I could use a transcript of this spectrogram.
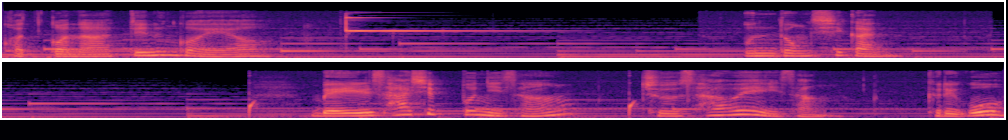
걷거나 뛰는 거예요. 운동 시간. 매일 40분 이상, 주 4회 이상, 그리고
